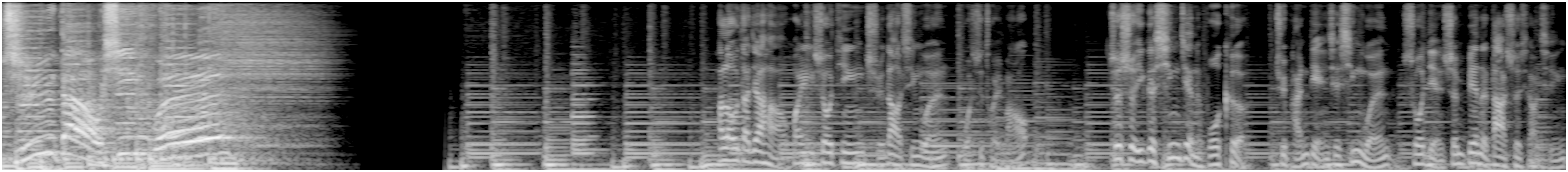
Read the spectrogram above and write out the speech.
迟到新闻。Hello，大家好，欢迎收听迟到新闻，我是腿毛。这是一个新建的播客，去盘点一些新闻，说点身边的大事小情。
